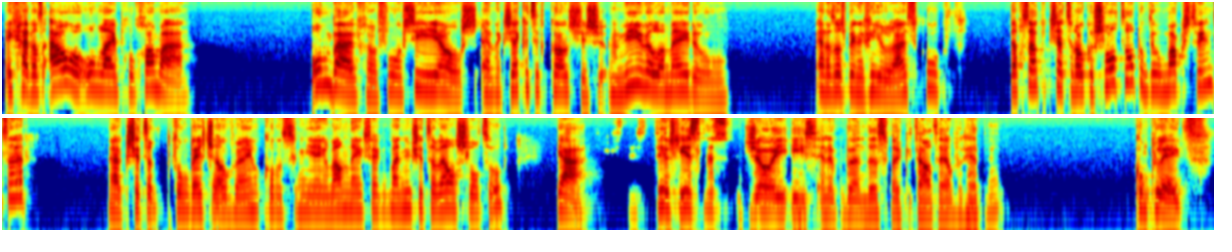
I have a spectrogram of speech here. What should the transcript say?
ik ga dat oude online programma ombuigen voor CEO's en executive coaches. Wie wil er meedoen? En dat was binnen vier uur uitgekocht. Ik dacht ook, ik zet er ook een slot op. Ik doe max 20. Nou, ik zit er toch een beetje overheen. Ik kon het niet helemaal nee zeggen, maar nu zit er wel een slot op. Ja. This business, joy, ease en abundance, waar ik het altijd over heb. Compleet.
